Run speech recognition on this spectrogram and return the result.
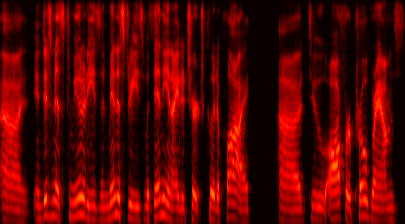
uh, indigenous communities and ministries within the United Church could apply uh, to offer programs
